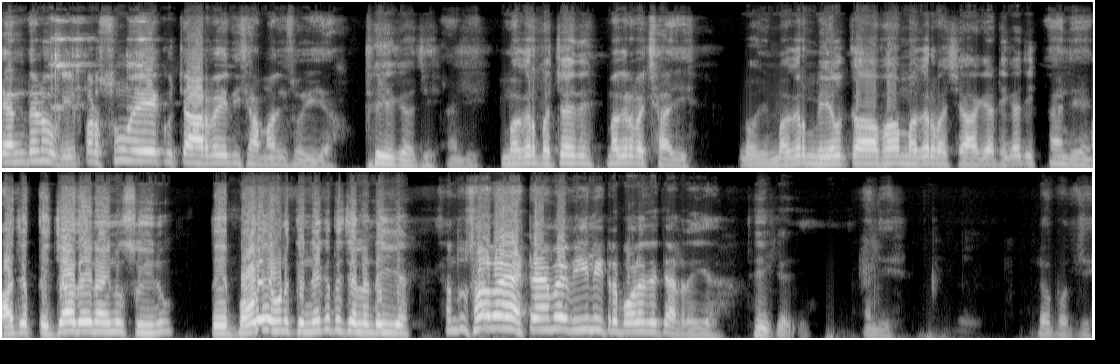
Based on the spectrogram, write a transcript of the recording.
ਤਿੰਨ ਦਿਨ ਹੋ ਗਏ। ਪਰਸੋਂ ਇਹ ਕੋਈ 4 ਵਜੇ ਦੀ ਸ਼ਾਮਾਂ ਦੀ ਸੂਈ ਆ। ਠੀਕ ਆ ਜੀ। ਹਾਂਜੀ। ਮਗਰ ਬੱਚਾ ਇਹਦੇ? ਮਗਰ ਬੱਚਾ ਜੀ। ਲਓ ਜੀ ਮਗਰ ਮੇਲ ਕਾਫ ਆ ਮਗਰ ਬੱਚਾ ਆ ਗਿਆ ਠੀਕ ਆ ਜੀ? ਅੱਜ ਤੀਜਾ ਦਿਨ ਆ ਇਹਨੂੰ ਸੂਈ ਨੂੰ। ਤੇ ਬੋਲੇ ਹੁਣ ਕਿੰਨੇ ਕਿਤੇ ਚੱਲਣ ਡਈ ਆ? ਸੰਧੂ ਸਾਹਿਬ ਇਸ ਟਾਈਮ ਇਹ 20 ਲੀਟਰ ਬੋਲੇ ਤੇ ਚੱਲ ਰਹੀ ਆ। ਠੀਕ ਹੈ ਜੀ। ਹਾਂਜੀ। ਲੋ ਪੁੱਤ ਜੀ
